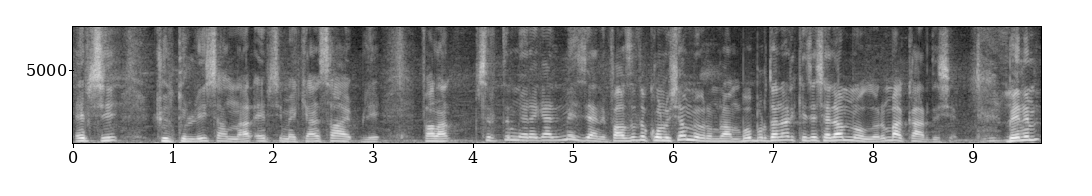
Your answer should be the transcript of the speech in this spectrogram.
Hepsi kültürlü insanlar, hepsi mekan sahipli falan. Sırtım yere gelmez yani. Fazla da konuşamıyorum Rambo. Buradan herkese selam yolluyorum. Bak kardeşim. Benim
